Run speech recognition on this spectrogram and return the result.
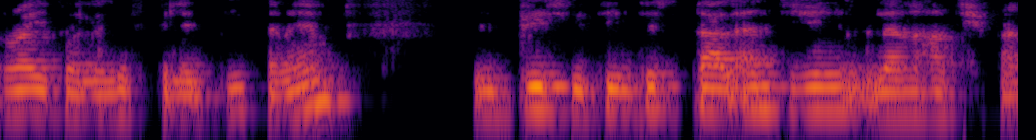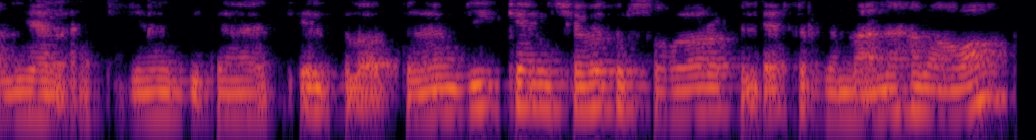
right ولا left لل D تمام؟ ال precipitin test بتاع ال antigen اللي أنا هكشف عليها الأنتيجينات بتاعت ال blood تمام؟ دي كانت شباتر صغيرة في الآخر جمعناها مع بعض.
